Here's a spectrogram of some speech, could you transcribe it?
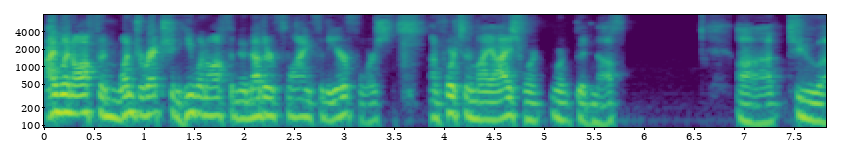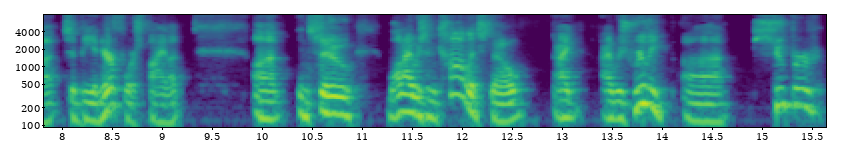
I went off in one direction. He went off in another, flying for the Air Force. Unfortunately, my eyes weren't weren't good enough to uh, to be an Air Force pilot. Uh, and so, while I was in college, though, I I was really super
